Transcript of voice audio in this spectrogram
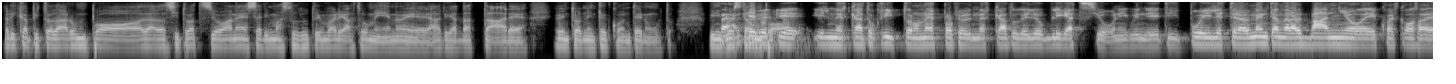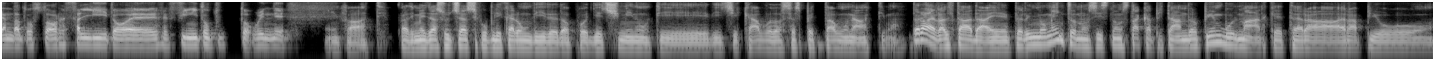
ricapitolare un po' la, la situazione, se è rimasto tutto invariato o meno e a riadattare eventualmente il contenuto. Quindi Beh, anche perché il mercato cripto non è proprio il mercato delle obbligazioni, quindi ti puoi letteralmente andare al bagno e qualcosa è andato dato store è fallito, è, finito tutto, quindi... Infatti, infatti mi è già successo pubblicare un video e dopo dieci minuti dici cavolo se aspettavo un attimo. Però in realtà dai, per il momento non, si, non sta capitando, più in bull market era, era più...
